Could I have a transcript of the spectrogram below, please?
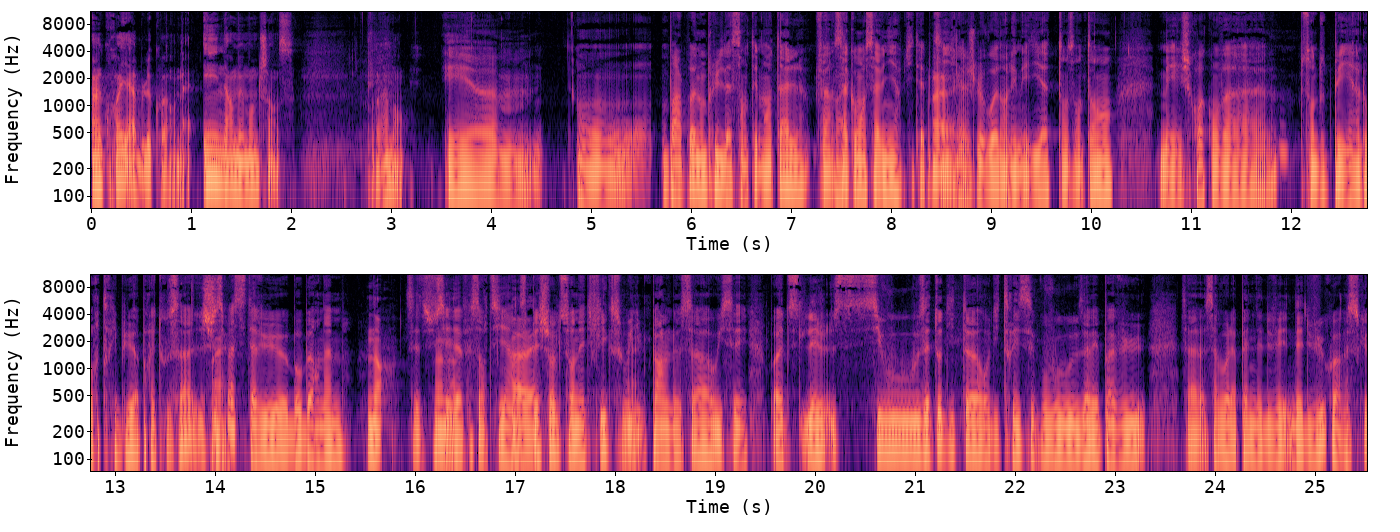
incroyable. quoi. On a énormément de chance. Vraiment. Et euh, on, on parle pas non plus de la santé mentale. Enfin, ça commence à venir petit à petit. Ouais. Là, je le vois dans les médias de temps en temps. Mais je crois qu'on va sans doute payer un lourd tribut après tout ça. Je sais Ouais. pas si t'as vu euh, Bob Burnham. Non. C'est- Tu sais, non. il a sorti un Ah special sur Netflix où il parle de ça, où il s'est. Les- si vous êtes auditeur, auditrice et que vous avez pas vu, ça, ça vaut la peine d'être vu- quoi, parce que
